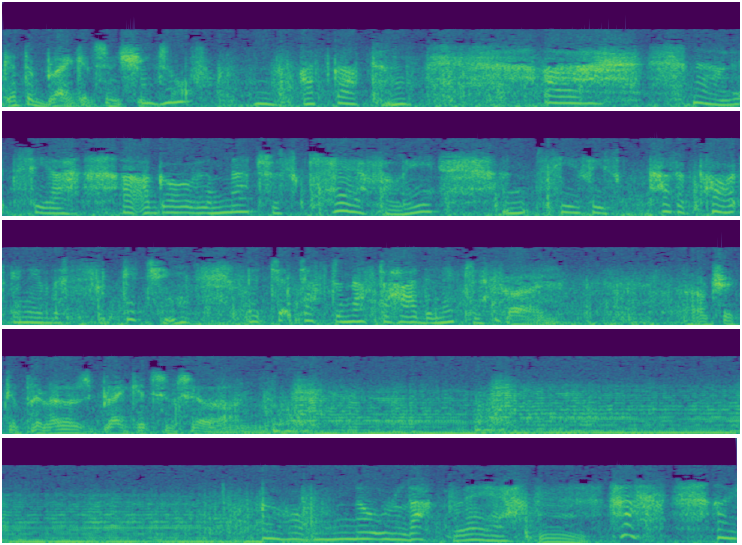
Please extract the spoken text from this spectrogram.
Get the blankets and sheets off. Mm, I've got them. Uh, now, let's see. I, I'll go over the mattress carefully and see if he's cut apart any of the stitching. Uh, j- just enough to hide the necklace. Fine. I'll check the pillows, blankets, and so on. Oh, no luck there. Hmm. I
